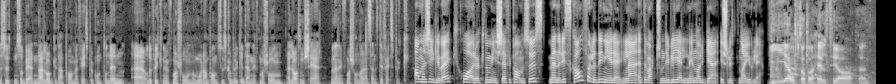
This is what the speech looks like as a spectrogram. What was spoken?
Dessuten så ber den deg logge deg på med Facebook-kontoen din, uh, og du får ikke noe informasjon om hvordan Palmesus skal bruke den informasjonen, eller hva som skjer med den informasjonen når den sendes til Facebook. Anders Iglebekk, HR- og økonomisjef i Palmesus, mener de skal følge de nye reglene etter hvert som de blir gjeldende i Norge i slutten av juli. Vi er opptatt av hele tida uh,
